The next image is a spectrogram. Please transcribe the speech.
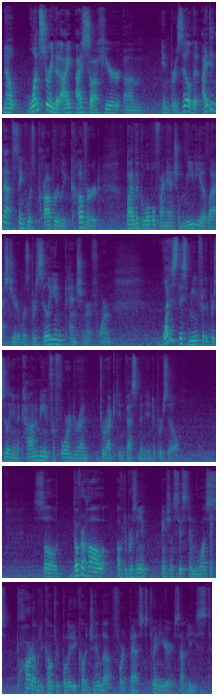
Now, one story that I, I saw here um, in Brazil that I did not think was properly covered by the global financial media last year was Brazilian pension reform. What does this mean for the Brazilian economy and for foreign direct investment into Brazil? So, the overhaul of the Brazilian pension system was part of the country political agenda for the past 20 years at least.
